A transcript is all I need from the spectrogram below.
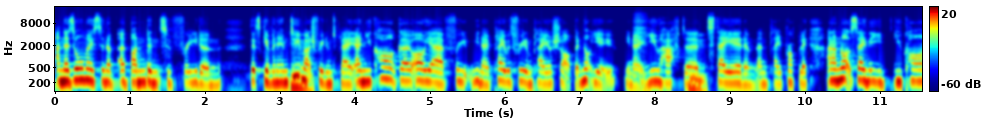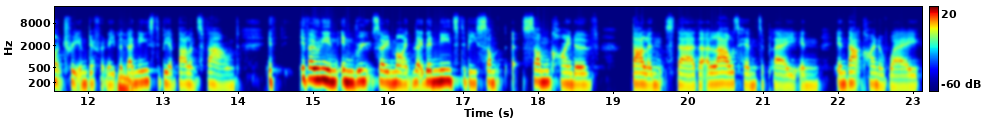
And there's almost an abundance of freedom that's given him too mm. much freedom to play. And you can't go, oh yeah, free, you know, play with freedom, play your shot, but not you. You know, you have to mm. stay in and, and, play properly. And I'm not saying that you, you can't treat him differently, but mm. there needs to be a balance found. If if only in, in Root's own mind, like there needs to be some some kind of balance there that allows him to play in in that kind of way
